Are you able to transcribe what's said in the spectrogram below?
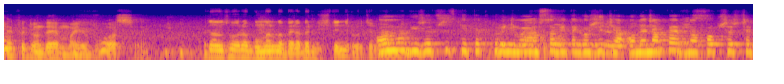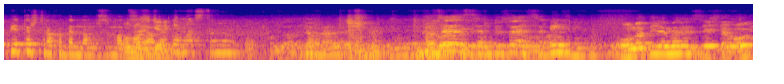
Tak wyglądają moje włosy. Beraber güçlenir hocam. On mówi, że wszystkie te, które nie mają w sobie tego życia, one na pewno po przeszczepie też trochę będą wzmocnione. Dobra, lecimy. Güzelsin, güzelsin. Ona de o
